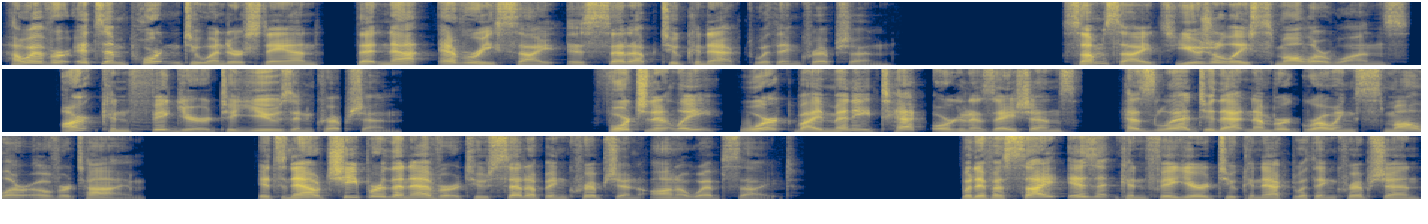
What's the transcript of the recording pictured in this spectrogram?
However, it's important to understand that not every site is set up to connect with encryption. Some sites, usually smaller ones, aren't configured to use encryption. Fortunately, work by many tech organizations has led to that number growing smaller over time. It's now cheaper than ever to set up encryption on a website. But if a site isn't configured to connect with encryption,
